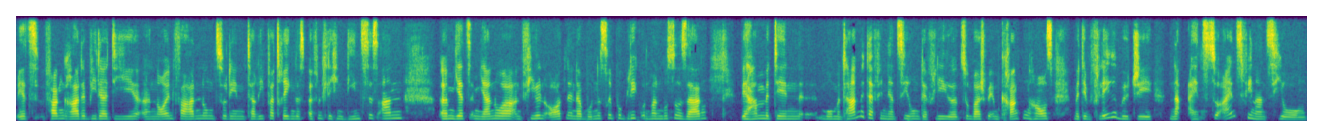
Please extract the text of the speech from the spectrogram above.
jetzt fangen gerade wieder die äh, neuen Verhandlungen zu den Tarifverträgen des öffentlichen Dienstes an, ähm, jetzt im Januar an vielen Orten in der Bundesrepublik. Und man muss nur sagen, wir haben mit den, momentan mit der Finanzierung der Pflege, zum Beispiel im Krankenhaus, mit dem Pflegebudget eine 1 zu 1 Finanzierung.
